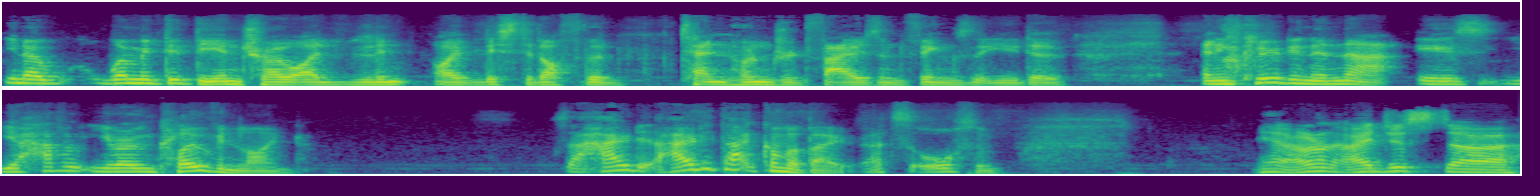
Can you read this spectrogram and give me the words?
you know, when we did the intro, I lin- I listed off the 10, 100,000 things that you do. And including in that is you have a, your own clothing line. So how did how did that come about? That's awesome. Yeah, I don't know. I just uh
